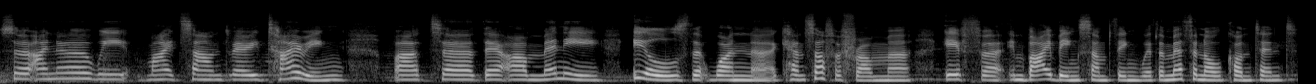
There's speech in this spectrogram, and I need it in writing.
So I know we might sound very tiring, but uh, there are many ills that one uh, can suffer from uh, if uh, imbibing something with a methanol content.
